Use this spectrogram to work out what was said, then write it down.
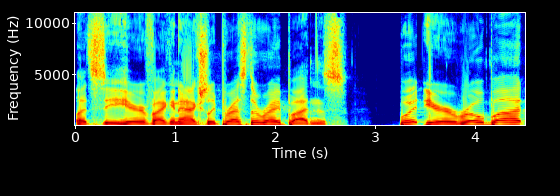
Let's see here if I can actually press the right buttons. Put your robot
